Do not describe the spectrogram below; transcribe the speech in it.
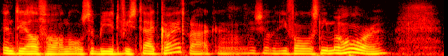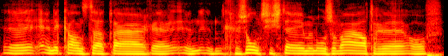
een deel van onze biodiversiteit kwijtraken. We zullen die vogels niet meer horen. Eh, en de kans dat daar eh, een, een gezond systeem in onze wateren of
